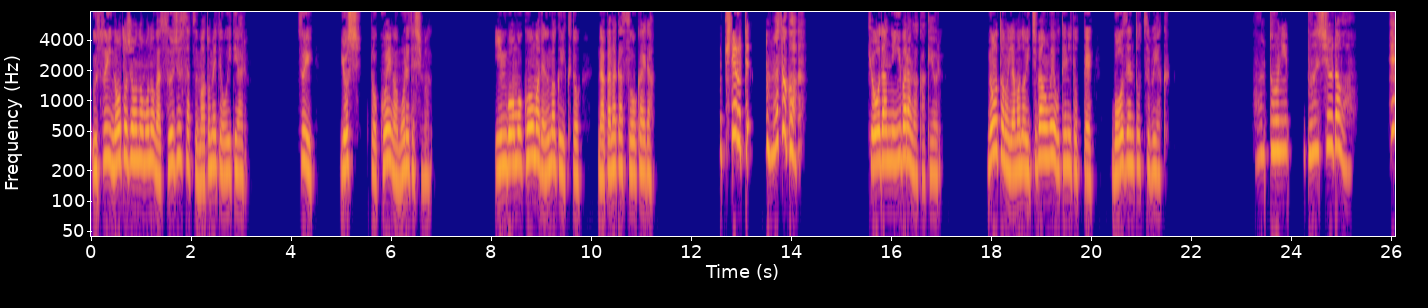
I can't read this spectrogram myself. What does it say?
薄いノート状のものが数十冊まとめて置いてある。つい、よし、と声が漏れてしまう。陰謀もこうまでうまくいくと、なかなか爽快だ。来てるって、まさか。教団にイバラが駆け寄る。ノートの山の一番上を手に取って、呆然とつぶやく。本当に文集だわ。え、え、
